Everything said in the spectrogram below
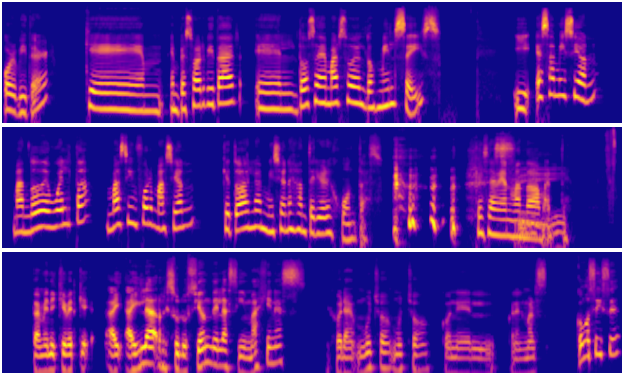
Orbiter, que mm, empezó a orbitar el 12 de marzo del 2006. Y esa misión mandó de vuelta más información que todas las misiones anteriores juntas que se habían mandado a. Marte. También hay que ver que ahí, ahí la resolución de las imágenes mejora mucho, mucho con el, con el Mars. ¿Cómo se dice?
